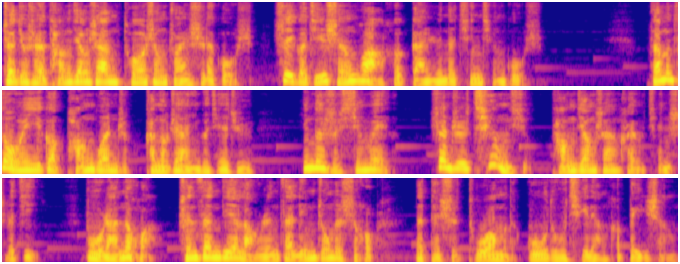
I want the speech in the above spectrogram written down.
这就是唐江山托生转世的故事，是一个集神话和感人的亲情故事。咱们作为一个旁观者，看到这样一个结局，应该是欣慰的，甚至庆幸唐江山还有前世的记忆，不然的话。陈三爹老人在临终的时候，那得是多么的孤独、凄凉和悲伤啊！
